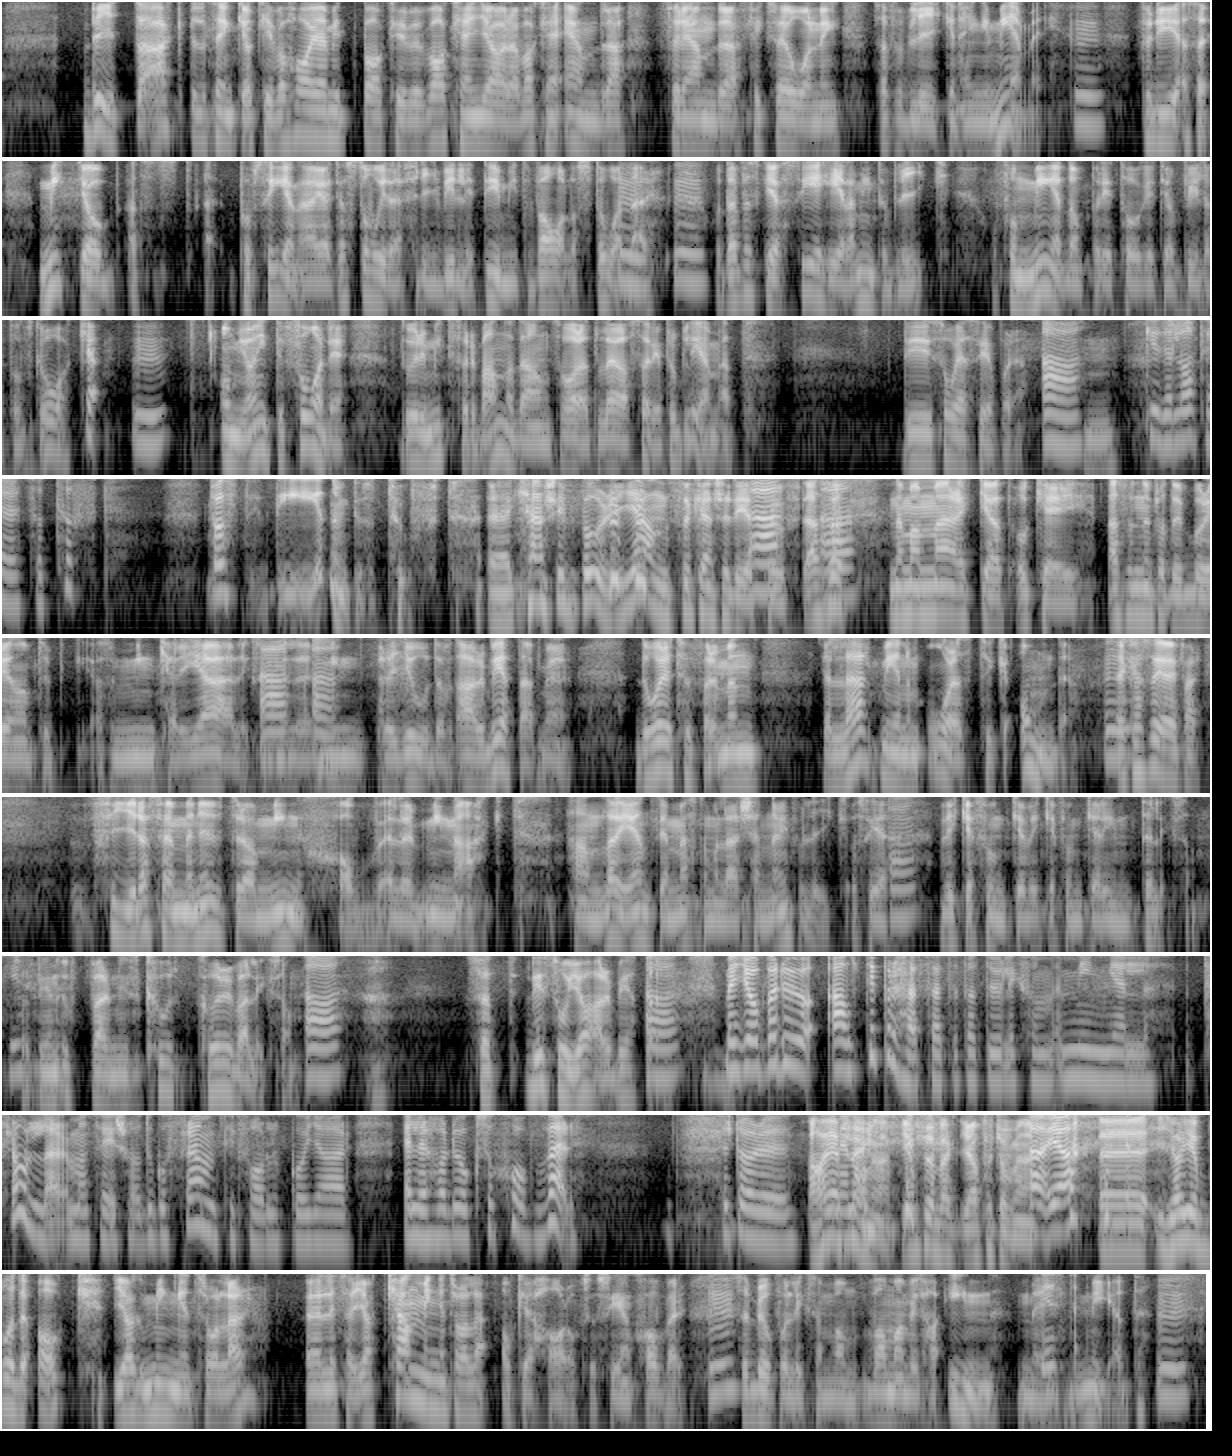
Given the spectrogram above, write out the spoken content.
byta akt eller tänka, okej vad har jag i mitt bakhuvud, vad kan jag göra, vad kan jag ändra, förändra, fixa i ordning så att publiken hänger med mig. För det är, alltså, mitt jobb att, på scen är att jag står där frivilligt, det är mitt val att stå där. Och därför ska jag se hela min publik och få med dem på det tåget jag vill att de ska åka. Om jag inte får det, då är det mitt förbannade ansvar att lösa det problemet. Det är så jag ser på det. Ja, gud det låter rätt så tufft. Fast det är nog inte så tufft. Eh, kanske i början så kanske det är tufft. Alltså när man märker att okej, alltså nu pratar vi början av typ, alltså min karriär liksom, eller min period av att arbeta med Då är det tuffare. Men jag har lärt mig genom året att tycka om det. Jag kan säga ungefär fyra, fem minuter av min show eller min akt handlar egentligen mest om att lära känna min publik och se vilka funkar, vilka funkar inte. Liksom. Så Just att det är en uppvärmningskurva liksom. Ja, Så att det är så jag arbetar. ja. Men jobbar du alltid på det här sättet att du liksom mingeltrollar, om man säger så? Du går fram till folk och gör, eller har du också shower? Förstår du? Ja, vad jag vad menar. jag, förstår, verkligen- jag förstår vad du menar. Ja, ja. Eh, jag gör både och. Jag mingeltrollar. Eller så här, jag kan mingeltrolla och jag har också scenshower. Så det beror på liksom vad, vad man vill ha in mig Mm. Med.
